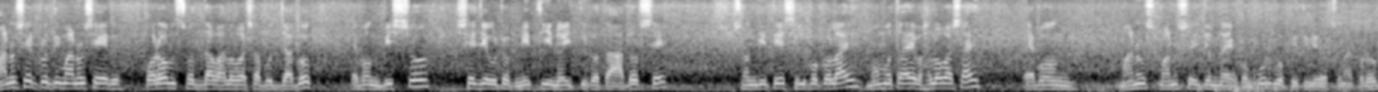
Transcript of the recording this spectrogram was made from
মানুষের প্রতি মানুষের পরম শ্রদ্ধা, ভালোবাসা বুঝ এবং বিশ্ব সেজে উঠুক নীতি, নৈতিকতা, আদর্শে। সঙ্গীতে, শিল্পকলায়, মমতায়, ভালোবাসায় এবং মানুষ মানুষের জন্য এক অপূর্ব পৃথিবী রচনা করুক।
